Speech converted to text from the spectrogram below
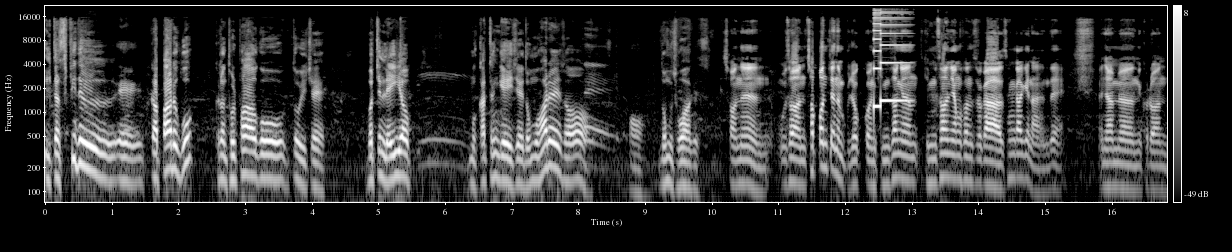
일단 스피드가 빠르고 그런 돌파하고 또 이제 멋진 레이업 음, 뭐 같은 게 이제 너무 화려해서 네. 어, 너무 좋아하겠어. 저는 우선 첫 번째는 무조건 김성현, 김선영 선수가 생각이 나는데, 왜냐하면 그런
